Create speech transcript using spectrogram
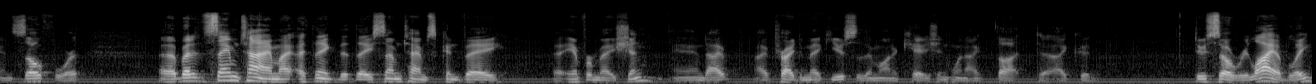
and so forth. Uh, but at the same time, I, I, think that they sometimes convey information, and I've, I've tried to make use of them on occasion when I thought I could do so reliably.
